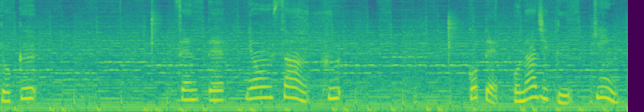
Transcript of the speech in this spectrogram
玉。先手4三歩。後手同じく金。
